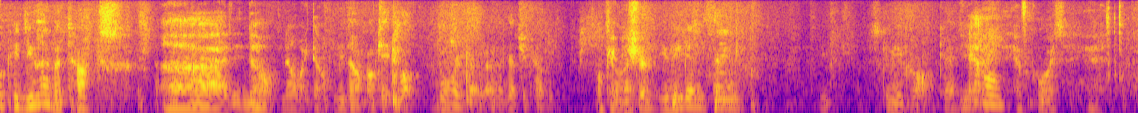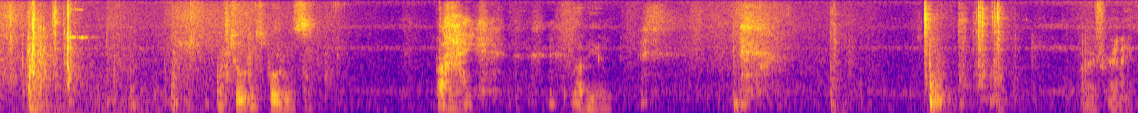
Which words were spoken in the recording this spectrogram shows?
Okay. Do you have a tux? Uh, no, no, I don't. You don't. Okay. Well, don't worry about it. I got you covered. Okay, All you right. sure? You need anything? you- Just give me a call. Okay. Yeah, Okay. of course. Yeah. Toodles poodles. Bye. Bye. Love you. Bye, Franny.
